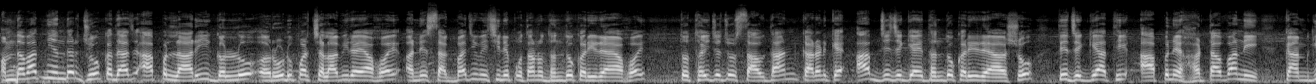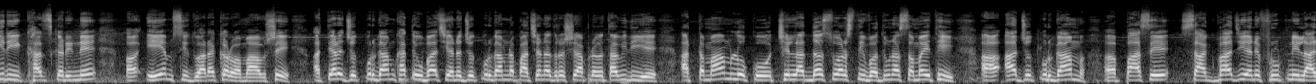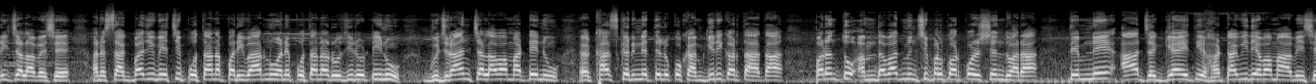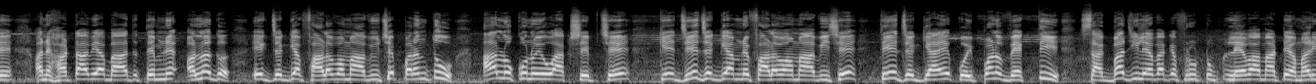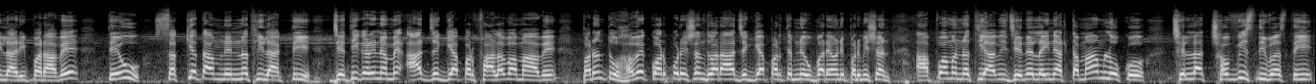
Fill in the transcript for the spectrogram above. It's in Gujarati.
અમદાવાદની અંદર જો કદાચ આપ લારી ગલ્લો રોડ ઉપર ચલાવી રહ્યા હોય અને શાકભાજી વેચીને પોતાનો ધંધો કરી રહ્યા હોય તો થઈ જજો સાવધાન, કારણ કે આપ જે જગ્યાએ ધંધો કરી રહ્યા હશો, તે જગ્યાથી આપને હટાવવાની કામગીરી ખાસ કરીને એએમસી દ્વારા કરવામાં આવશે. અત્યારે જોધપુર ગામ ખાતે ઊભા છીએ અને જોધપુર ગામના પાછળના દ્રશ્ય આપણે બતાવી દઈએ. આ તમામ લોકો છેલ્લા દસ વર્ષથી વધુના સમયથી આ જોધપુર ગામ પાસે શાકભાજી અને ફ્રૂટની લારી ચલાવે છે અને શાકભાજી વેચી પોતાના પરિવારનું અને પોતાના રોજીરોટીનું ગુજરાન ચલાવવા માટેનું ખાસ કરીને તે લોકો કામગીરી કરતા હતા. પરંતુ અમદાવાદ મ્યુનિસિપલ કોર્પોરેશન દ્વારા તેમને આ જગ્યાએથી હટાવી દેવામાં આવી છે અને હટાવ્યા બાદ તેમને અલગ એક જગ્યા ફાળવવામાં આવ્યું છે. પરંતુ આ લોકોનો એવો આક્ષેપ છે કે જે જગ્યા અમને ફાળવવામાં આવી છે, તે જગ્યાએ કોઈપણ વ્યક્તિ શાકભાજી લેવા કે ફ્રૂટ લેવા માટે અમારી લારી પર આવે, તેવું શક્યતા અમને નથી લાગતી. જેથી કરીને અમે આ જગ્યા પર ફાળવવામાં આવે. પરંતુ હવે કોર્પોરેશન દ્વારા આ જગ્યા પર તેમને ઊભા રહેવાની પરમિશન આપવામાં નથી આવી, જેને લઈને આ તમામ લોકો છેલ્લા છવ્વીસ દિવસથી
